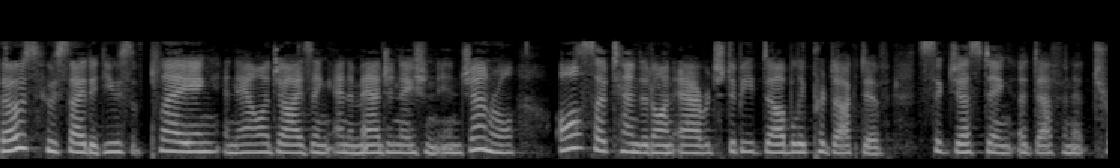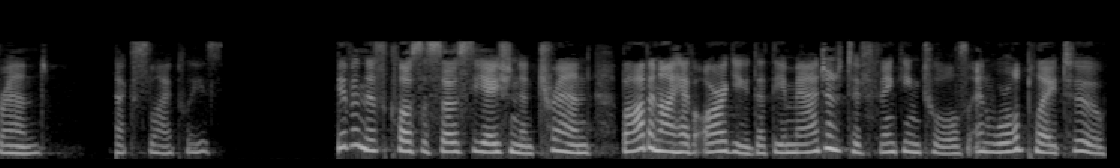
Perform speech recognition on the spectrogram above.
Those who cited use of playing, analogizing, and imagination in general also tended on average to be doubly productive, suggesting a definite trend. Next slide, please. Given this close association and trend, Bob and I have argued that the imaginative thinking tools, and world play too,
